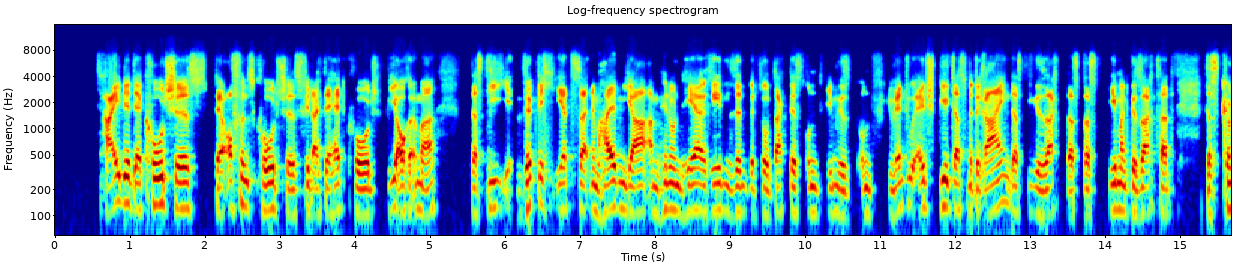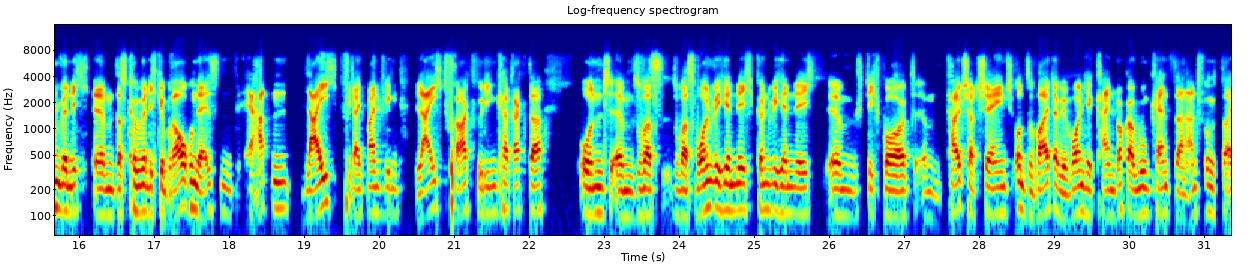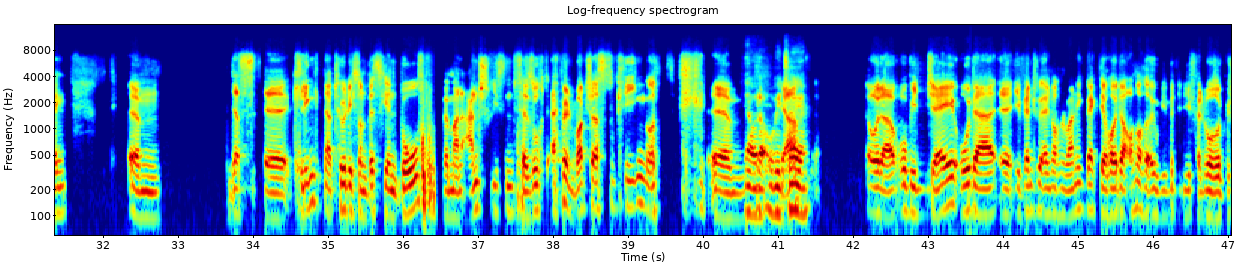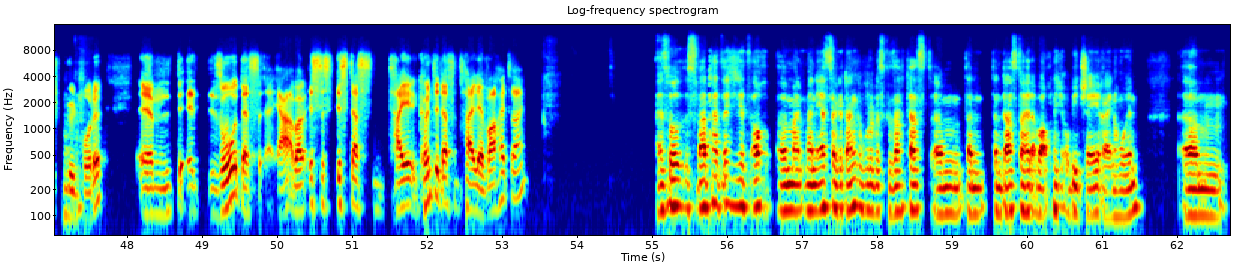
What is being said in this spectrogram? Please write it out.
Teile der Coaches, der Offense Coaches, vielleicht der Head Coach, wie auch immer, dass die wirklich jetzt seit einem halben Jahr am Hin und Her reden sind mit Joe Douglas und, und eventuell spielt das mit rein, dass die gesagt, dass, dass jemand gesagt hat, das können wir nicht, ähm, das können wir nicht gebrauchen. Der ist ein, er hat einen leicht, vielleicht meinetwegen leicht fragwürdigen Charakter. Und ähm, sowas, sowas wollen wir hier nicht, können wir hier nicht. Ähm, Stichwort ähm, Culture Change und so weiter. Wir wollen hier keinen Locker Room Cancer in Anführungszeichen. Ähm, das äh, klingt natürlich so ein bisschen doof, wenn man anschließend versucht, Aaron Rodgers zu kriegen und ähm, ja oder OBJ. Ja, oder OBJ oder äh, eventuell noch ein Running Back, der heute auch noch irgendwie mit in die Verlore gespült mhm. wurde. Ähm, äh, so, das, ja, aber ist es, ist das Teil, könnte das ein Teil der Wahrheit sein? Also es war tatsächlich jetzt auch äh, mein, mein, erster Gedanke, wo du das gesagt hast, ähm, dann, dann darfst du halt aber auch nicht OBJ reinholen. Ähm, äh,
